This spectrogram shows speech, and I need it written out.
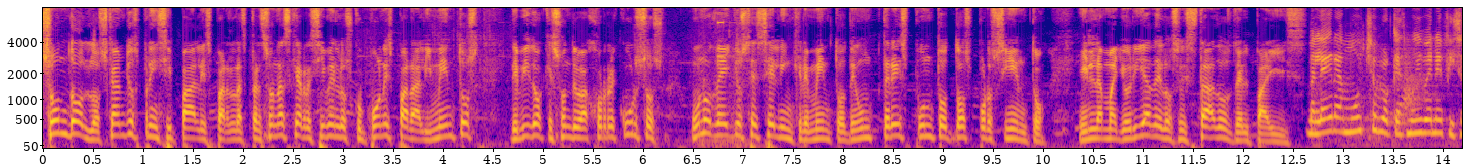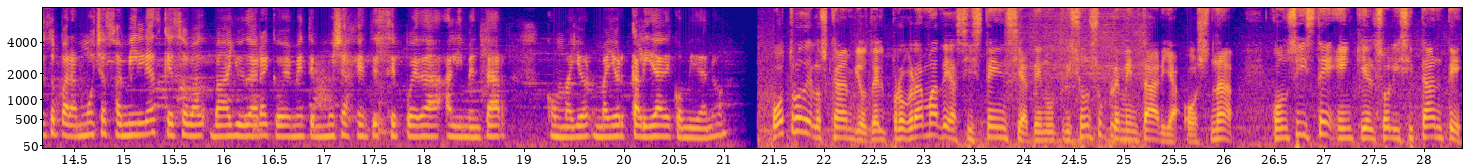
Son dos los cambios principales para las personas que reciben los cupones para alimentos debido a que son de bajos recursos. Uno de ellos es el incremento de un 3.2% en la mayoría de los estados del país. Me alegra mucho porque es muy beneficioso para muchas familias, que eso va, va a ayudar a que obviamente mucha gente se pueda alimentar con mayor, mayor calidad de comida, ¿no? Otro de los cambios del programa de asistencia de nutrición suplementaria o SNAP consiste en que el solicitante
